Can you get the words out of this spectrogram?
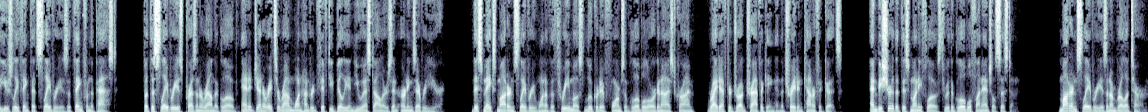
usually think that slavery is a thing from the past. But the slavery is present around the globe and it generates around 150 billion US dollars in earnings every year. This makes modern slavery one of the three most lucrative forms of global organized crime, right after drug trafficking and the trade in counterfeit goods. And be sure that this money flows through the global financial system. Modern slavery is an umbrella term.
